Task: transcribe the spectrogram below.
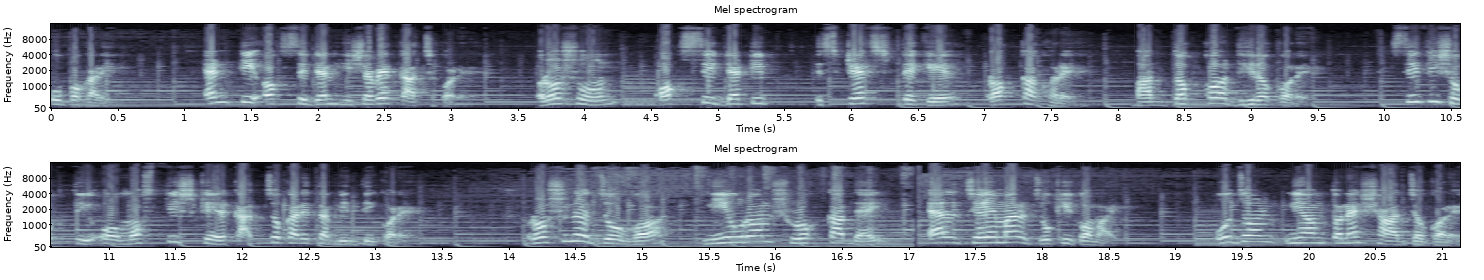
উপকারী। অ্যান্টিঅক্সিডেন্ট হিসেবে কাজ করে। রসুন অক্সিডেটিভ স্ট্রেস থেকে রক্ষা করে, বার্ধক্য ধীর করে, স্মৃতিশক্তি ও মস্তিষ্কের কার্যকারিতা বৃদ্ধি করে। রসুনের যৌগ নিউরন সুরক্ষা দেয় অ্যালজেইমার ঝুঁকি কমায়, ওজন নিয়ন্ত্রণে সাহায্য করে।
